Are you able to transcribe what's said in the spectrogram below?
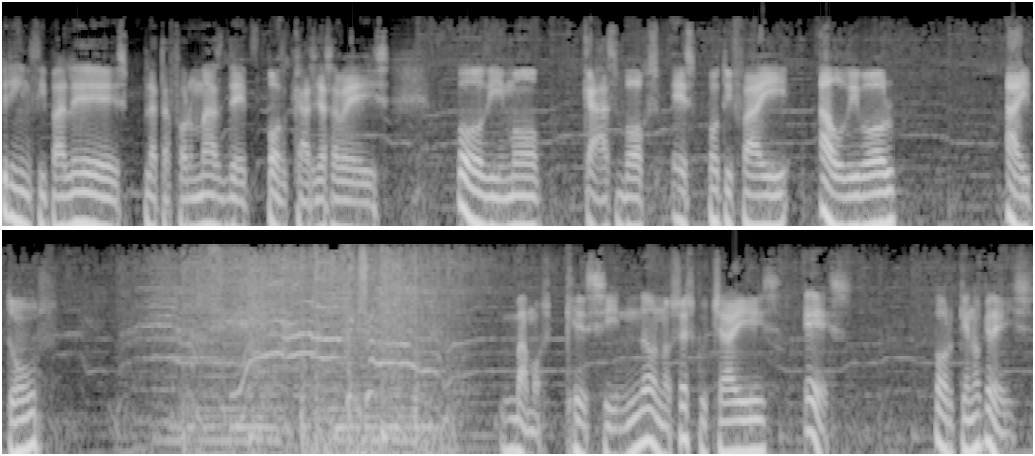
principales plataformas de podcast, ya sabéis, Podimo, Castbox, Spotify, Audible, iTunes. Vamos, que si no nos escucháis es porque no queréis.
